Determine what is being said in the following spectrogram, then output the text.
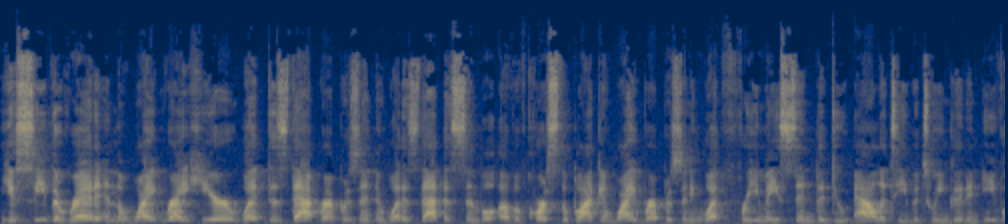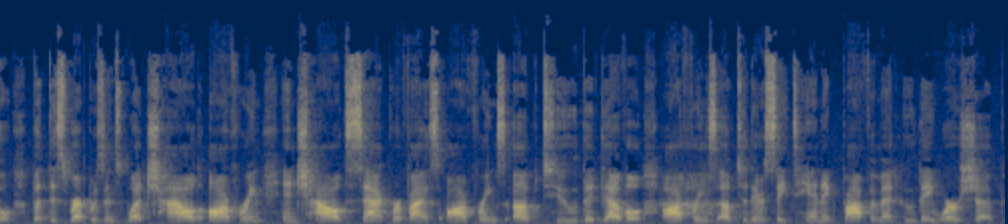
You see the red and the white right here? What does that represent and what is that a symbol of? Of course, the black and white representing what? Freemason, the duality between good and evil, but this represents what? Child offering and child sacrifice, offerings up to the devil, offerings up to their satanic Baphomet who they worship.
